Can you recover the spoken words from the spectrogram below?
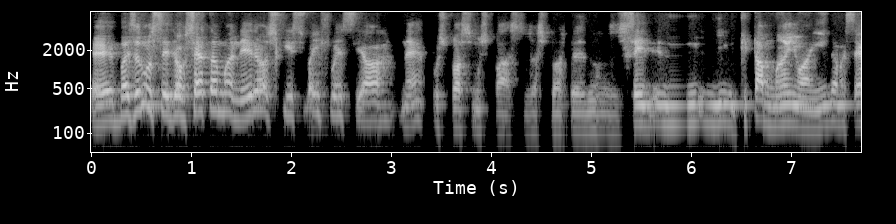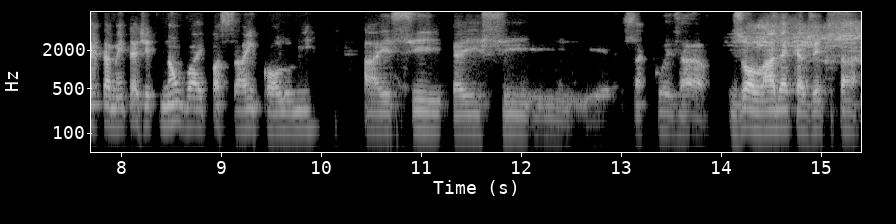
É, mas eu não sei, de certa maneira, eu acho que isso vai influenciar né, os próximos passos. As próximas, não sei em que tamanho ainda, mas certamente a gente não vai passar incólume a, esse, a esse, essa coisa isolada que a gente está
